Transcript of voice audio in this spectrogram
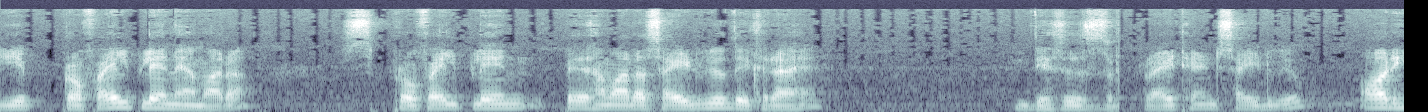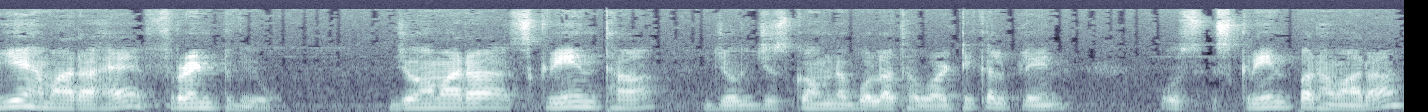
ये प्रोफ़ाइल प्लेन है हमारा। प्रोफ़ाइल प्लेन पे हमारा साइड व्यू दिख रहा है। This is right hand side view और ये हमारा है फ्रंट व्यू जो हमारा स्क्रीन था, जो जिसको हमने बोला था वर्टिकल प्लेन उस स्क्रीन पर हमारा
